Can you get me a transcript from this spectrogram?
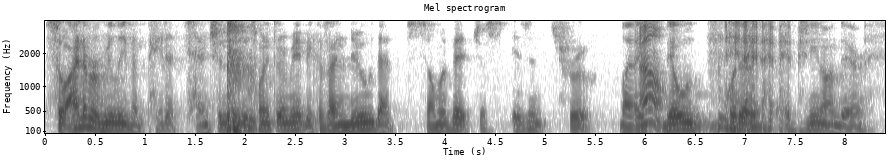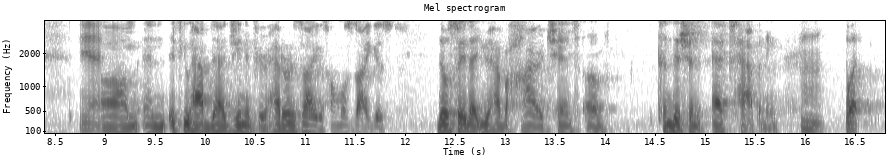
So I never really even paid attention to the 23andMe because I knew that some of it just isn't true. Like Oh. they'll put a, a gene on there, Yeah. um, and if you have that gene, if you're heterozygous, homozygous, they'll say that you have a higher chance of condition X happening. But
